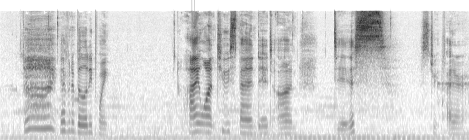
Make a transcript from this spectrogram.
you have an ability point. I want to spend it on this Street Fighter.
